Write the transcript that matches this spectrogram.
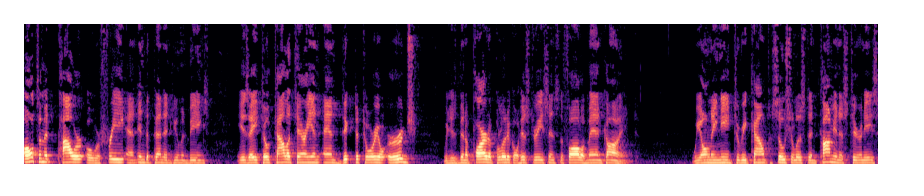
ultimate power over free and independent human beings is a totalitarian and dictatorial urge which has been a part of political history since the fall of mankind. We only need to recount socialist and communist tyrannies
